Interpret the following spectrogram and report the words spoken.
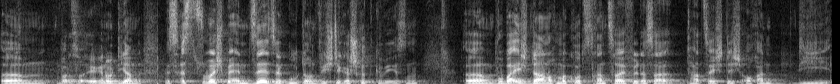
Ähm, war das, ja genau, die haben. Es ist zum Beispiel ein sehr, sehr guter und wichtiger Schritt gewesen. Ähm, wobei ich da noch mal kurz dran zweifle, dass er tatsächlich auch an die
